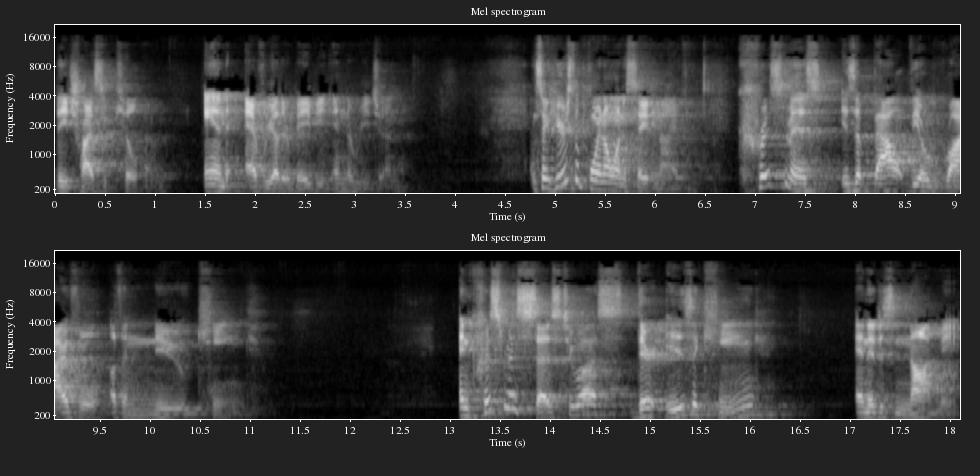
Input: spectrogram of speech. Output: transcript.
that he tries to kill him and every other baby in the region. And so here's the point I want to say tonight Christmas is about the arrival of a new king. And Christmas says to us there is a king, and it is not me.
